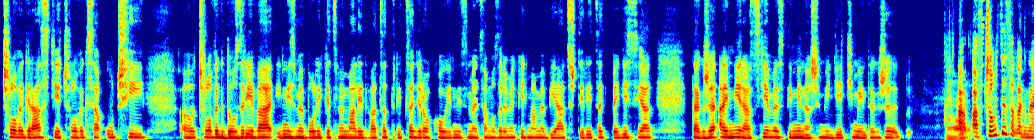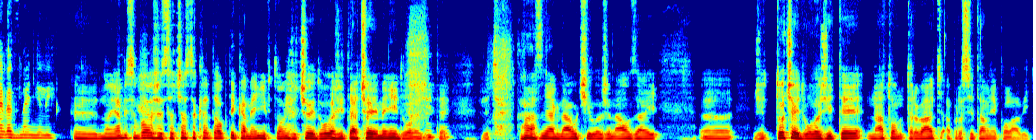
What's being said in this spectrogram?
človek rastie, človek sa učí, uh, človek dozrieva. Iní sme boli, keď sme mali 20-30 rokov, iní sme samozrejme, keď máme viac, 40-50. Takže aj my rastieme s tými našimi deťmi. Takže a, a v čom ste sa tak najviac zmenili? E, no ja by som povedal, že sa častokrát tá optika mení v tom, že čo je dôležité a čo je menej dôležité. Že to, to nás nejak naučilo, že naozaj, e, že to, čo je dôležité, na tom trvať a proste tam nepolaviť.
